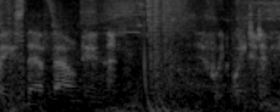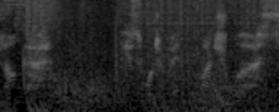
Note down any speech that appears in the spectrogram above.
space they're found in. If we'd waited any longer, this would have been much worse.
